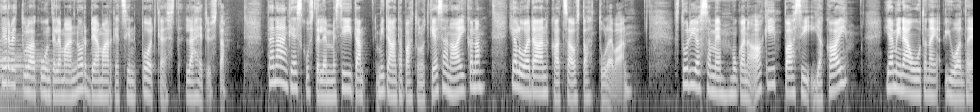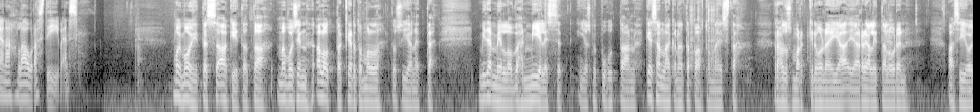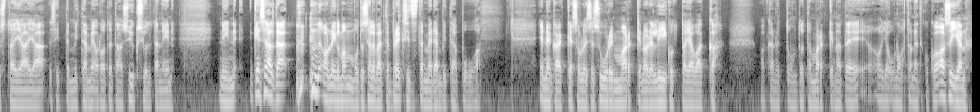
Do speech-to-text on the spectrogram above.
Tervetuloa kuuntelemaan Nordea Marketsin podcast-lähetystä. Tänään keskustelemme siitä, mitä on tapahtunut kesän aikana ja luodaan katsausta tulevaan. Studiossamme mukana Aki, Pasi ja Kai ja minä uutena juontajana Laura Stevens. Moi moi, tässä Aki. Tota, mä voisin aloittaa kertomalla tosiaan, että mitä meillä on vähän mielessä, jos me puhutaan kesän aikana tapahtuneista rahoitusmarkkinoiden ja, ja reaalitalouden asioista ja, ja sitten mitä me odotetaan syksyltä, niin, niin kesältä on ilman muuta selvää, että Brexitistä meidän pitää puhua. Ennen kaikkea se oli se suurin markkinoiden liikuttaja, vaikka, vaikka nyt tuntuu, että markkinat ei ole jo unohtaneet koko asian.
